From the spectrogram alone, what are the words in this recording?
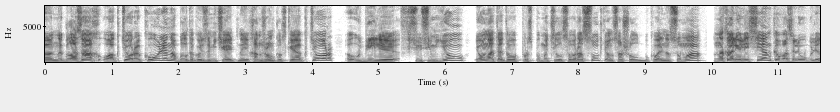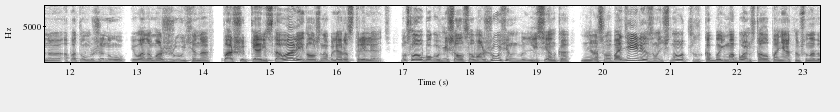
А, на глазах у актера Колина был такой замечательный ханжонковский актер, убили всю семью, и он от этого просто помутился в рассудке, он сошел буквально с ума. Наталью Лисенко, возлюбленную, а потом жену Ивана Мажухина, по ошибке арестовали и должны были расстрелять. Ну, слава богу, вмешался Мажухин, Лисенко освободили, значит, ну вот как бы им обоим стало понятно, что надо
